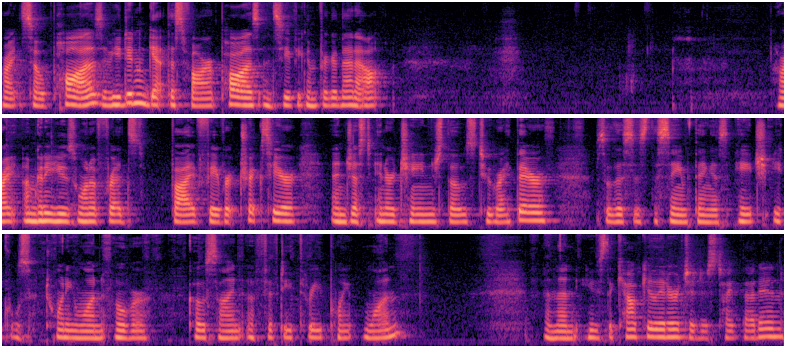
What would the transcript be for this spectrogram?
All right, so pause. If you didn't get this far, pause and see if you can figure that out. All right, I'm going to use one of Fred's five favorite tricks here and just interchange those two right there. So this is the same thing as h equals 21 over cosine of 53.1. And then use the calculator to just type that in.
